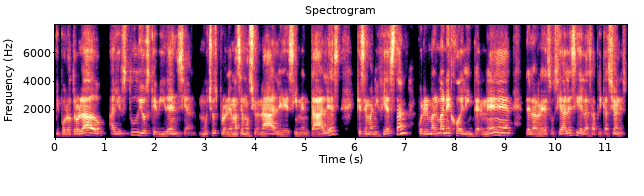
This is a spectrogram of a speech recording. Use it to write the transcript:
Y por otro lado, hay estudios que evidencian muchos problemas emocionales y mentales que se manifiestan por el mal manejo del Internet, de las redes sociales y de las aplicaciones.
